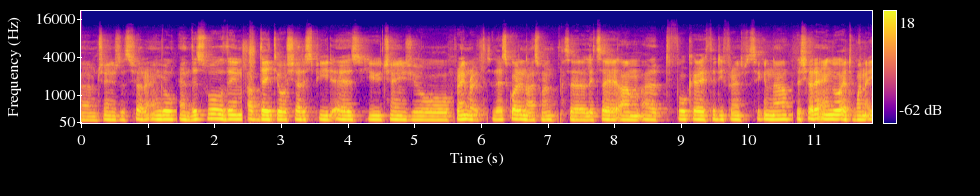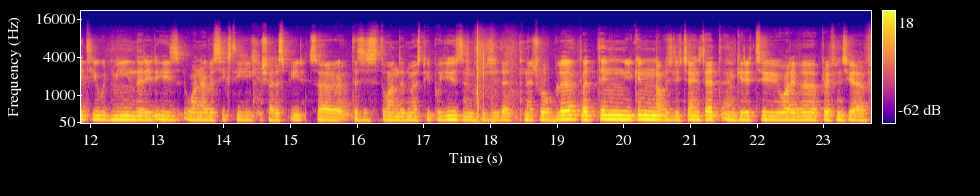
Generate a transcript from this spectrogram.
um, change the shutter angle. And this will then update your shutter speed as you change your frame rate. So that's quite a nice one. So let's say I'm at 4K 30 frames per second now. The shutter angle at 180 would mean that it is 1 over 60 shutter speed. So this is the one that most people use and gives you that natural blur. But then you can obviously change that and get it to whatever preference you have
